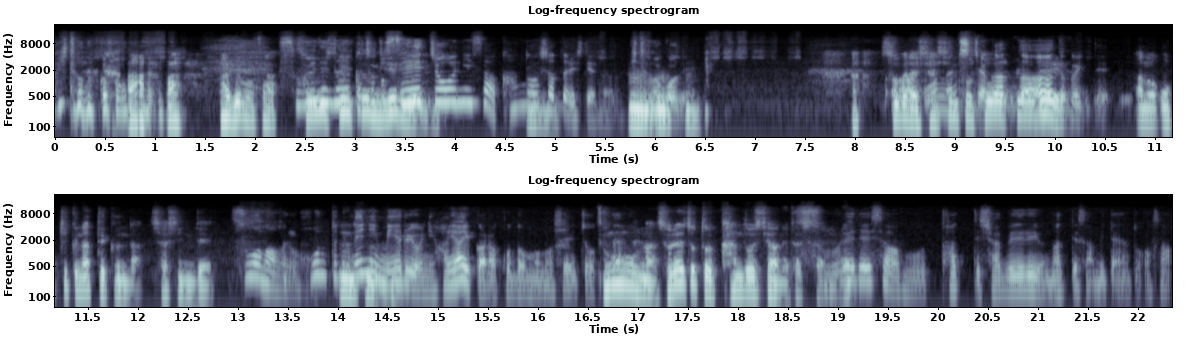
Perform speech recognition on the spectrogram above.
人の子供。なあのにああでもさそれでなんかちょっと成成長にさ感動しちゃったりしてるのよ、人の子で。あそうかだあ写真ちっちゃか投ったとか言ってあの大きくなっていくんだ写真で。そうなのよ。本当に目に見えるように早いから子供の成長って、そうなんそれはちょっと感動しちゃうね確かにね。それでさもう立って喋れるようになってさみたいなとかさ。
